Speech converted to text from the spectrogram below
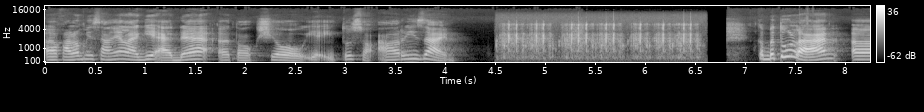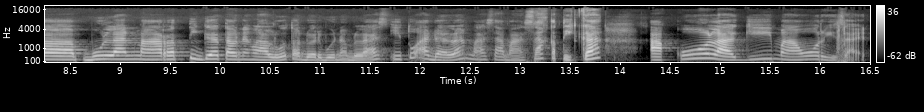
uh, kalau misalnya lagi ada uh, talk show yaitu soal resign. Kebetulan uh, bulan Maret 3 tahun yang lalu tahun 2016 itu adalah masa-masa ketika aku lagi mau resign.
